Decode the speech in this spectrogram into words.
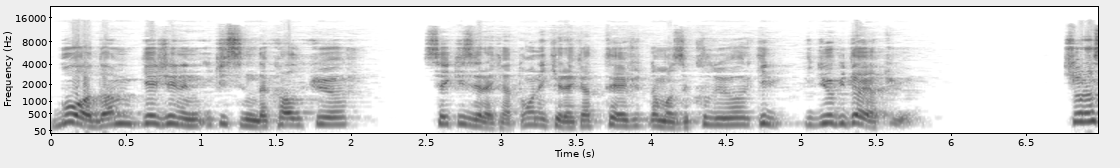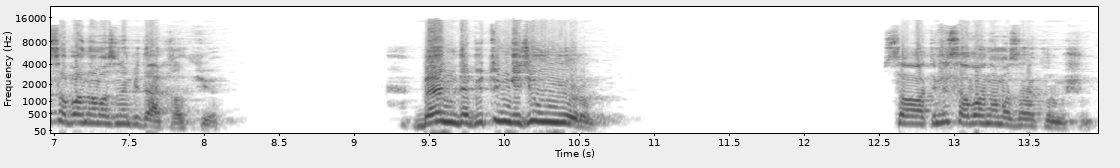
Bu adam gecenin ikisinde kalkıyor. 8 rekat, 12 rekat teheccüd namazı kılıyor. Gidiyor bir daha yatıyor. Sonra sabah namazına bir daha kalkıyor. Ben de bütün gece uyuyorum. Saatimi sabah namazına kurmuşum.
